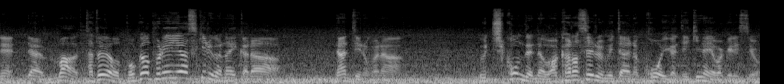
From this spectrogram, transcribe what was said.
ね。でまあ例えば僕はプレイヤースキルがないから何て言うのかな。打ち込んでな分からせるみたいな行為ができないわけですよ。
